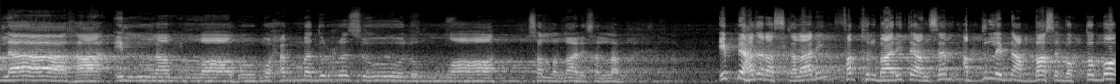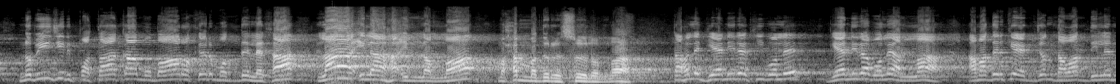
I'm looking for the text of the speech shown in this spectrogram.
ইলাহা ইল্লাল্লাহু মুহাম্মাদুর রাসূলুল্লাহ সাল্লাল্লাহু আলাইহি সাল্লাম। ইবনে হাজার আসকালানি ফাতুল বাড়িতে আনছেন আব্দুল্লাহ ইবনে আব্বাসের বক্তব্য, নবীজির পতাকা মোবারকের মধ্যে লেখা, লা ইলাহা ইল্লাল্লাহ মুহাম্মাদুর রাসূলুল্লাহ। তাহলে জ্ঞানীরা কি বলে? জ্ঞানীরা বলে আল্লাহ। আমাদেরকে একজন দাওয়াত দিলেন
